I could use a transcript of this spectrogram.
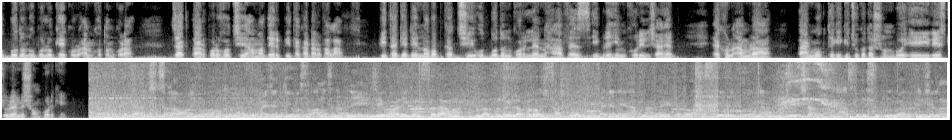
উদ্বোধন উপলক্ষে কোরআন খতম করা। যাক, তারপর হচ্ছে আমাদের পিতা কাটার ফালা পিতা কেটে নবাব কাচ্ছি উদ্বোধন করলেন হাফেজ ইব্রাহিম খলিল সাহেব। এখন আমরা তার মুখ থেকে কিছু কথা শুনব এই রেস্টুরেন্ট সম্পর্কে। আসসালামু আলাইকুম রহমতুল্লাহ। ভাইজান কি অবস্থা? ভালো আছেন আপনি? জি ওয়ালাইকুম আসসালাম রহমতুল্লাহ। আলহামদুলিল্লাহ ভালো আছি। ভাইজান আপনাদের এটা তো আজকে উদ্বোধন না? জি ইনশাআল্লাহ। হ্যাঁ, আজকে তো শুক্রবার ইনশাল্লাহ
